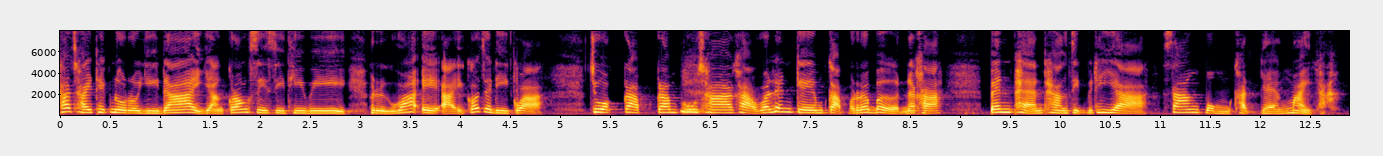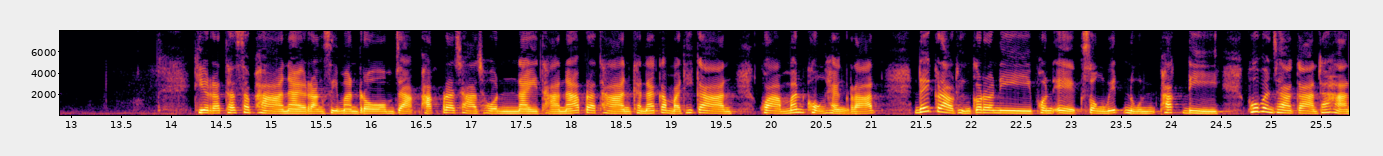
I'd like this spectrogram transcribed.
ถ้าใช้เทคโนโลยีได้อย่างกล้อง CCTV หรือว่า AI ก็จะดีกว่า จวกกับกัมพูชาค่ะว่าเล่นเกมกับระเบิดนะคะ เป็นแผนทางจิตวิทยาสร้างปมขัดแย้งใหม่ค่ะ ที่รัฐสภานายรังสีมันโรม จากพักประชาชนในฐานะประธานคณะกรรมาการ ความมั่นคงแห่งรัฐ ได้กล่าวถึงกรณีพลเอกทรงวิทย์หนุนพักดี ผู้บัญชาการทหาร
